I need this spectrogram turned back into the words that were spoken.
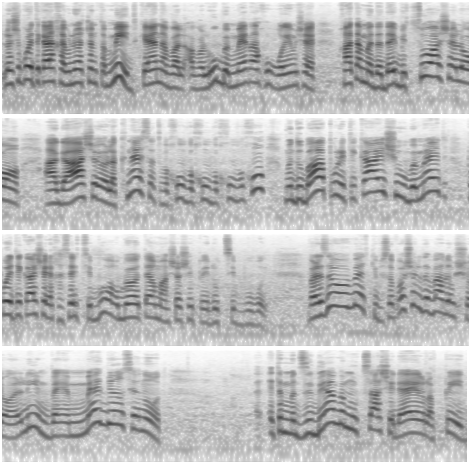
לא שפוליטיקאים חייבים להיות שם תמיד, כן? אבל, אבל הוא באמת, אנחנו רואים שמבחינת המדדי ביצוע שלו, ההגעה שלו לכנסת וכו' וכו' וכו' וכו', מדובר על פוליטיקאי שהוא באמת פוליטיקאי של יחסי ציבור הרבה יותר מאשר של פעילות ציבורית. ועל זה הוא עובד, כי בסופו של דבר, אם שואלים באמת ברצינות את המצביע הממוצע של יאיר לפיד,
